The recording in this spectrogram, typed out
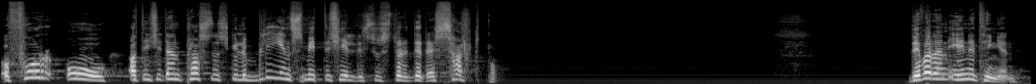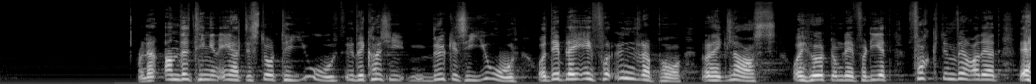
Og for å, at ikke den plassen skulle bli en smittekilde, så strødde det salt på. Det var den ene tingen. Og Den andre tingen er at det står til jord. Det kan ikke brukes i jord. Og det ble jeg forundra på når jeg las og jeg hørte om det. fordi at faktum var det at det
